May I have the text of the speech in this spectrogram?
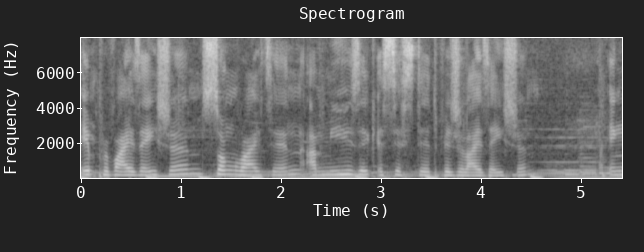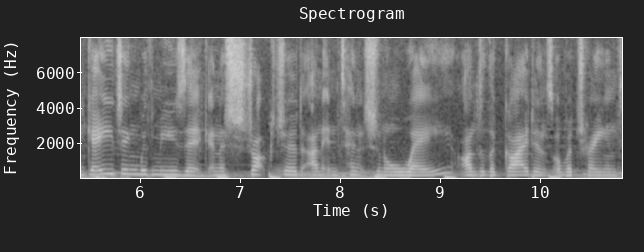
improvisation, songwriting, and music assisted visualization. Engaging with music in a structured and intentional way under the guidance of a trained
